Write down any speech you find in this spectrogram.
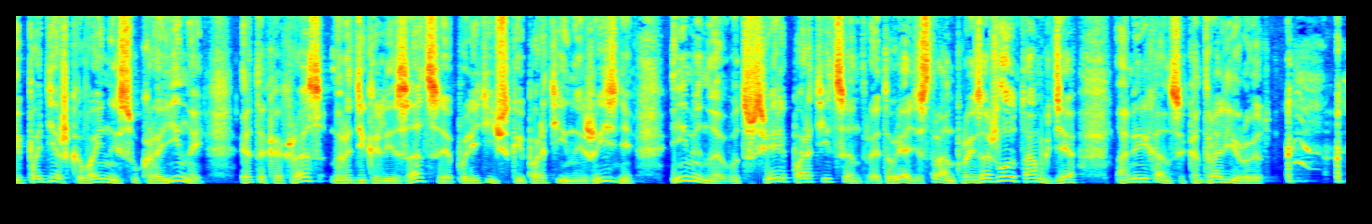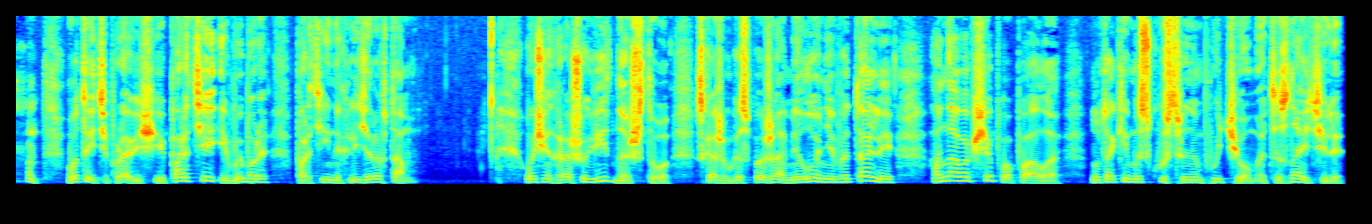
И поддержка войны с Украиной – это как раз радикализация политической партийной жизни именно вот в сфере партии центра. Это в ряде стран произошло там, где американцы контролируют вот эти правящие партии и выборы партийных лидеров там. Очень хорошо видно, что, скажем, госпожа Мелони в Италии, она вообще попала, ну, таким искусственным путем. Это, знаете ли,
